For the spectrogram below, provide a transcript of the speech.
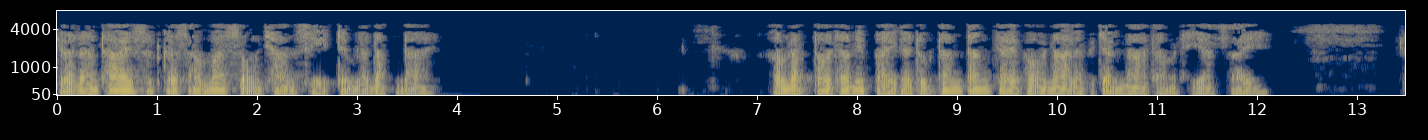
จนทั้งท้ายสุดก็สามารถส่งฌานสี่เต็มระดับได้ลำดับต่อจากนี้ไปก็ทุกท่านตั้งใจภาวนาและพิจารณาตามอัธยาศัยจ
